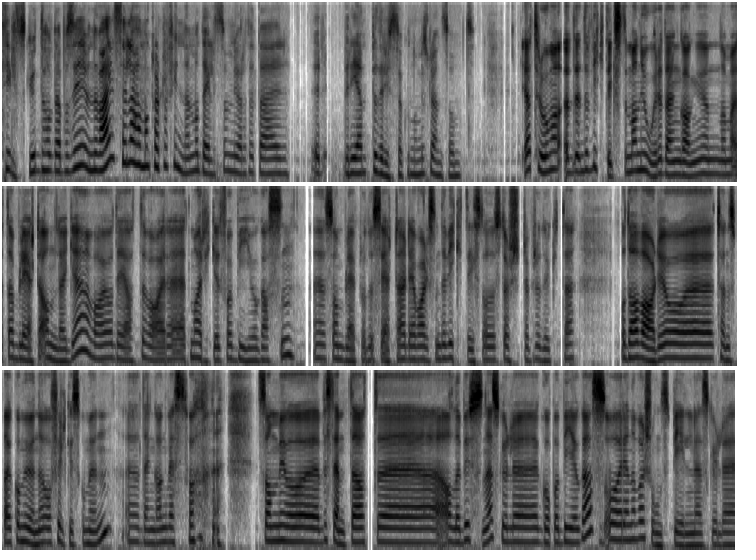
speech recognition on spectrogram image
tilskudd holdt jeg på å si, underveis, eller har man klart å finne en modell som gjør at dette er rent bedriftsøkonomisk lønnsomt? Jeg tror man, det, det, viktigste man gjorde den gangen når man etablerte anlegget, var jo det at det var et marked for biogassen eh, som ble produsert der. Det var liksom det viktigste og det største produktet. Og da var det jo eh, Tønsberg kommune og fylkeskommunen, eh, den gang Vestfold, som jo bestemte at eh, alle bussene skulle gå på biogass, og renovasjonsbilene skulle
